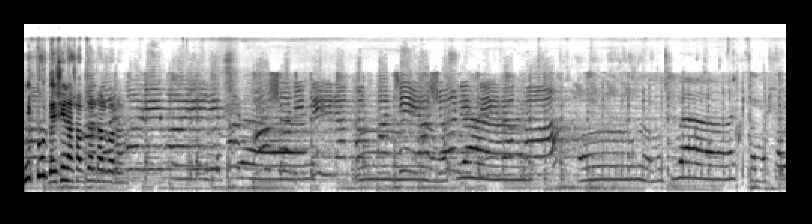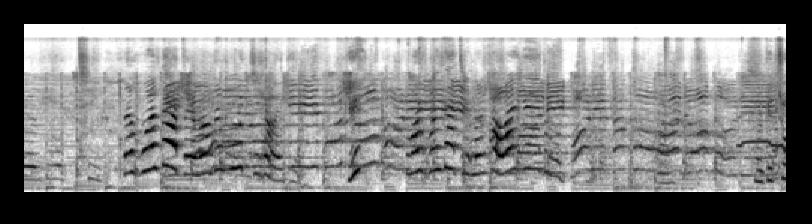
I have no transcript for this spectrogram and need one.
মৃত্যু বেশি না সব জল ঢালবা না। কিচ্ছু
